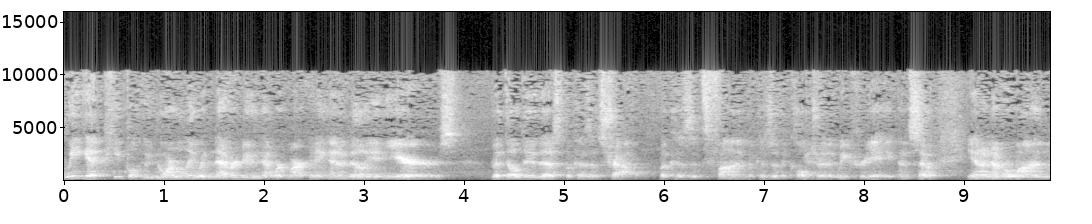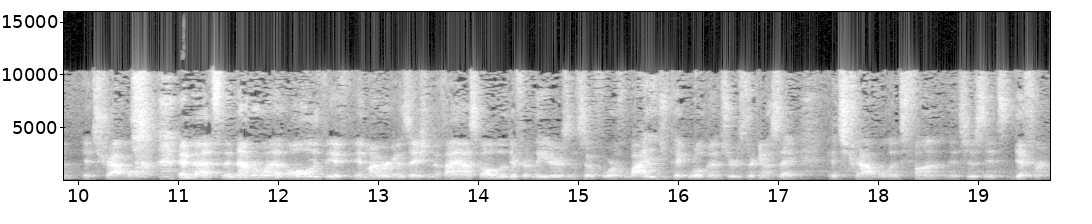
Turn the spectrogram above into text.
we get people who normally would never do network marketing in a million years, but they'll do this because it's travel, because it's fun, because of the culture that we create. And so, you know, number one, it's travel, and that's the number one of all of if in my organization. If I ask all the different leaders and so forth, why did you pick World Ventures? They're going to say it's travel, it's fun, it's just it's different.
